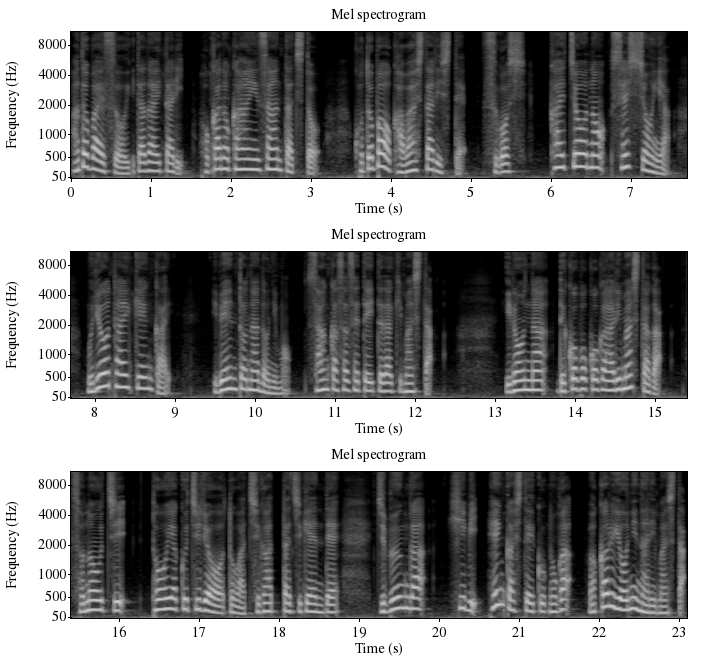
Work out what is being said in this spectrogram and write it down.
アドバイスをいただいたり他の会員さんたちと言葉を交わしたりして過ごし会長のセッションや無料体験会イベントなどにも参加させていただきました。いろんな凸凹がありましたがそのうち投薬治療とは違った次元で自分が日々変化していくのがわかるようになりました。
